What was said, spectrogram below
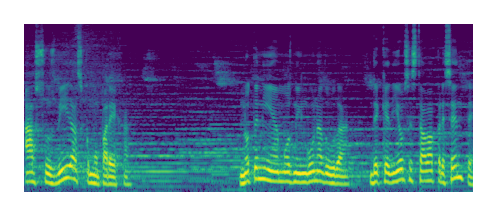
a sus vidas como pareja. No teníamos ninguna duda de que Dios estaba presente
